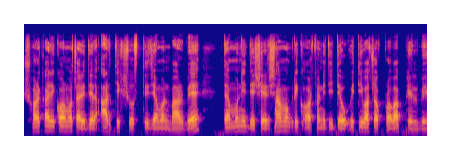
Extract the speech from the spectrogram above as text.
সরকারি কর্মচারীদের আর্থিক স্বস্তি যেমন বাড়বে তেমনি দেশের সামগ্রিক অর্থনীতিতেও ইতিবাচক প্রভাব ফেলবে।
